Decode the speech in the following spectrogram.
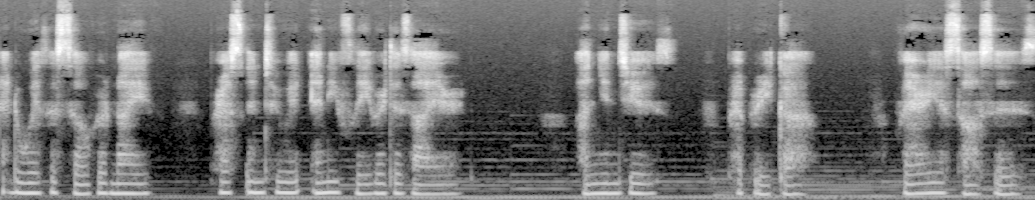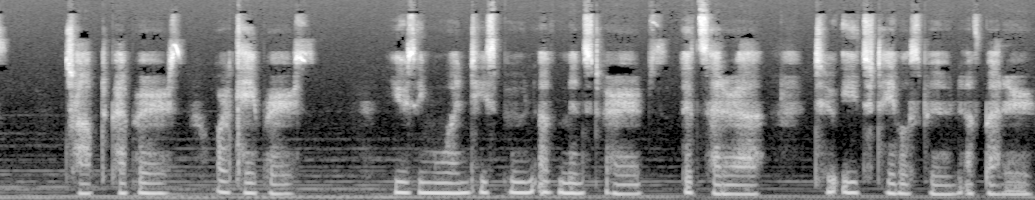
and with a silver knife press into it any flavor desired. Onion juice, paprika, various sauces, chopped peppers or capers, using one teaspoon of minced herbs, etc., to each tablespoon of butter.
